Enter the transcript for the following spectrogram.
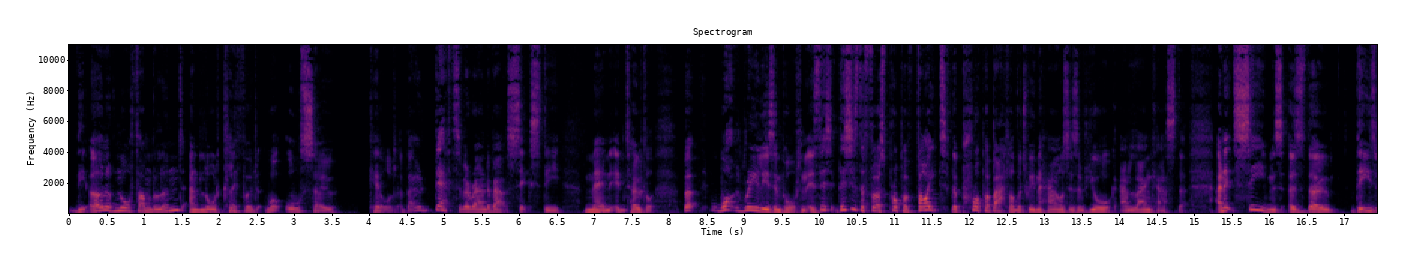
The Earl of Northumberland and Lord Clifford were also killed. About deaths of around about 60 men in total. But what really is important is this this is the first proper fight, the proper battle between the houses of York and Lancaster. And it seems as though these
